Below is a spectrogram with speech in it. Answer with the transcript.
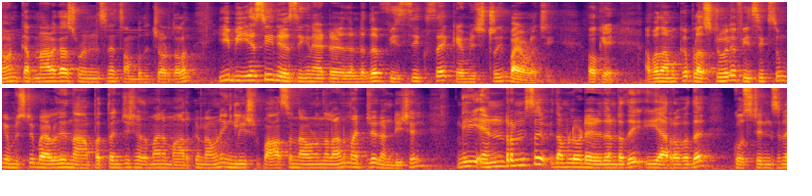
നോൺ കർണാടക സ്റ്റുഡൻസിനെ സംബന്ധിച്ചിടത്തോളം ഈ ബി എസ് സി നഴ്സിംഗിനായിട്ട് എഴുതേണ്ടത് ഫിസിക്സ് കെമിസ്ട്രി ബയോളജി. ഓക്കെ അപ്പോൾ നമുക്ക് പ്ലസ് ടുവിൽ ഫിസിക്സും കെമിസ്ട്രി ബയോളജി നാൽപ്പത്തഞ്ച് ശതമാനം മാർക്ക് ഉണ്ടാവണം ഇംഗ്ലീഷ് പാസ് ഉണ്ടാവണം എന്നുള്ളതാണ് മറ്റൊരു കണ്ടീഷൻ ഈ എൻട്രൻസ് നമ്മളിവിടെ എഴുതേണ്ടത് ഈ അറുപത് ക്വസ്റ്റ്യൻസിൽ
